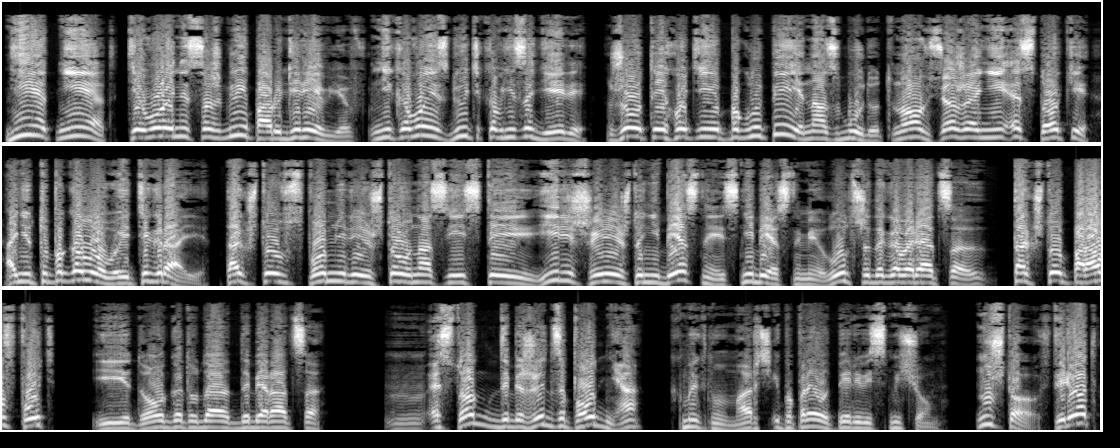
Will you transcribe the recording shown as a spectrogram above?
Нет, нет, те воины сожгли пару деревьев, никого из лютиков не задели. Желтые хоть и поглупее нас будут, но все же они эстоки, а не тупоголовые тиграи. Так что вспомнили, что у нас есть ты, и решили, что небесные с небесными лучше договорятся. Так что пора в путь. И долго туда добираться? Эсток добежит за полдня, хмыкнул Марч и поправил перевязь с мечом. Ну что, вперед?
